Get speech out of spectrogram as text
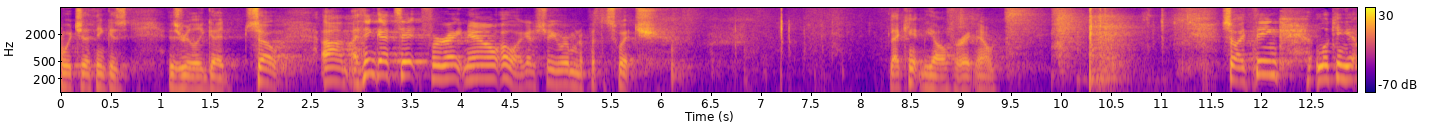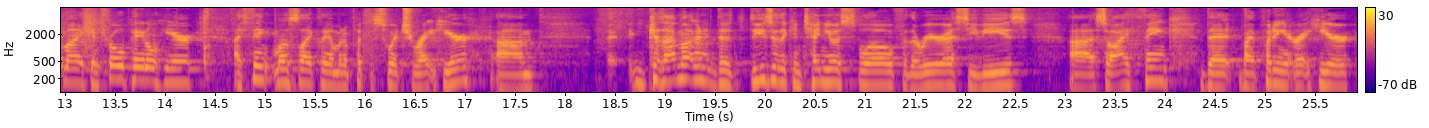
which I think is, is really good. So um, I think that's it for right now. Oh, I got to show you where I'm going to put the switch. That can't be all for right now. So I think looking at my control panel here, I think most likely I'm going to put the switch right here. Um, because I'm not going to, these are the continuous flow for the rear SCVs. Uh, so I think that by putting it right here,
